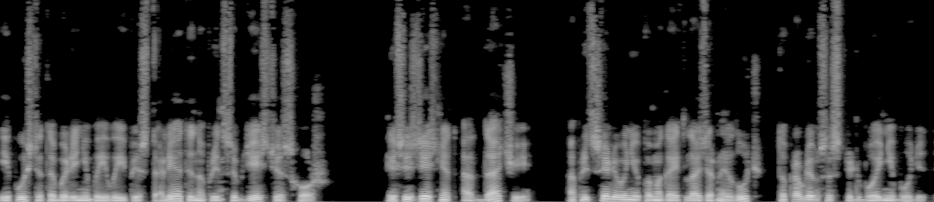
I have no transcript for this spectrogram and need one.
и пусть это были не боевые пистолеты, но принцип действия схож. Если здесь нет отдачи, а прицеливанию помогает лазерный луч, то проблем со стрельбой не будет.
